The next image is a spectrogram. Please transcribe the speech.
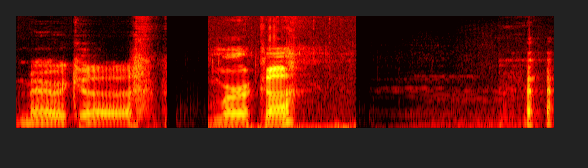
America. Murica.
